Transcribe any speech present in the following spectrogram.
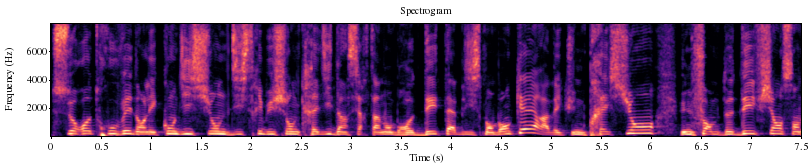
se retrouver dans les conditions de distribution de crédit d'un certain nombre d'établissements bancaires, avec une pression, une forme de défiance en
